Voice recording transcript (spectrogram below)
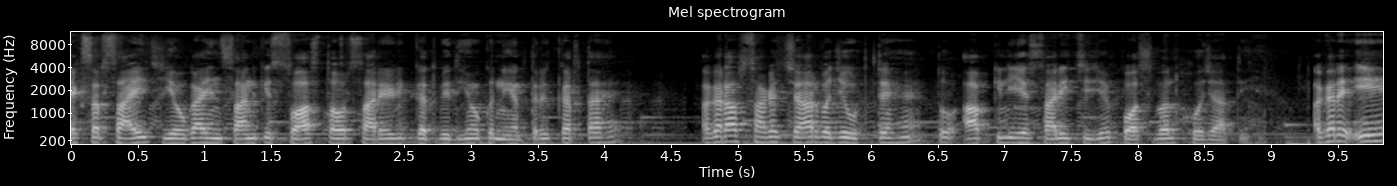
एक्सरसाइज, योगा इंसान की स्वास्थ्य और शारीरिक गतिविधियों को नियंत्रित करता है। अगर आप साढ़े चार बजे उठते हैं तो आपके लिए ये सारी चीज़ें पॉसिबल हो जाती हैं। अगर ये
